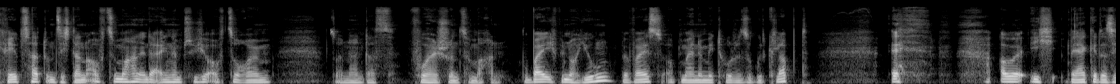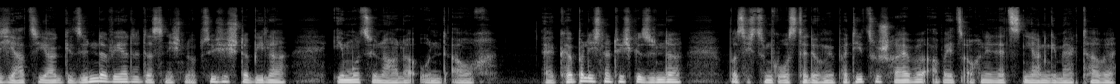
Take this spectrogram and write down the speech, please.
Krebs hat und sich dann aufzumachen, in der eigenen Psyche aufzuräumen, sondern das vorher schon zu machen. Wobei ich bin noch jung, wer weiß, ob meine Methode so gut klappt. Aber ich merke, dass ich Jahr zu Jahr gesünder werde, dass nicht nur psychisch stabiler, emotionaler und auch äh, körperlich natürlich gesünder, was ich zum Großteil der Homöopathie zuschreibe, aber jetzt auch in den letzten Jahren gemerkt habe,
